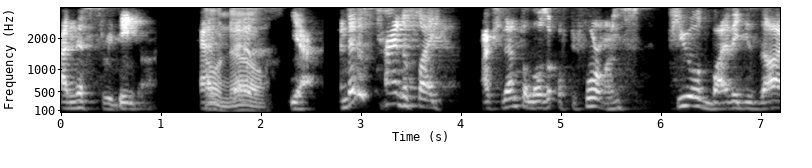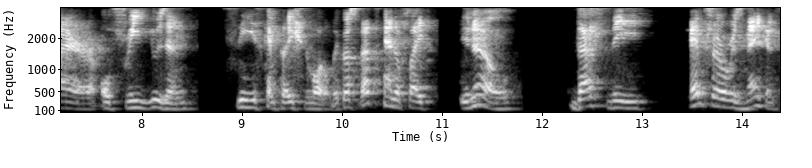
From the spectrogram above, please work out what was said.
unnecessary data. And oh no! Is, yeah, and that is kind of like accidental loss of performance fueled by the desire of reusing C's compilation model, because that's kind of like you know that's the emperor is naked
